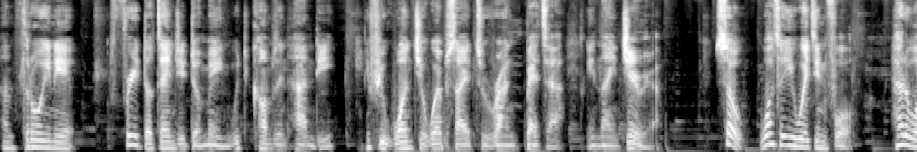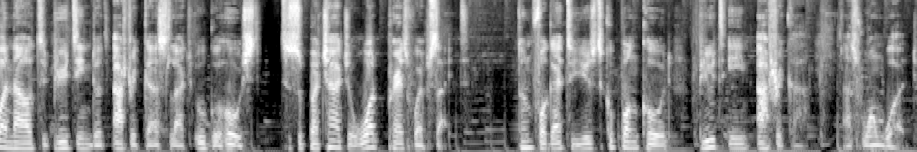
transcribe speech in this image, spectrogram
and throw in a free.ng domain which comes in handy if you want your website to rank better in Nigeria. So, what are you waiting for? Head over now to builtin.africa slash whogohost to supercharge your WordPress website. Don't forget to use coupon code BuiltInAfrica as one word.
